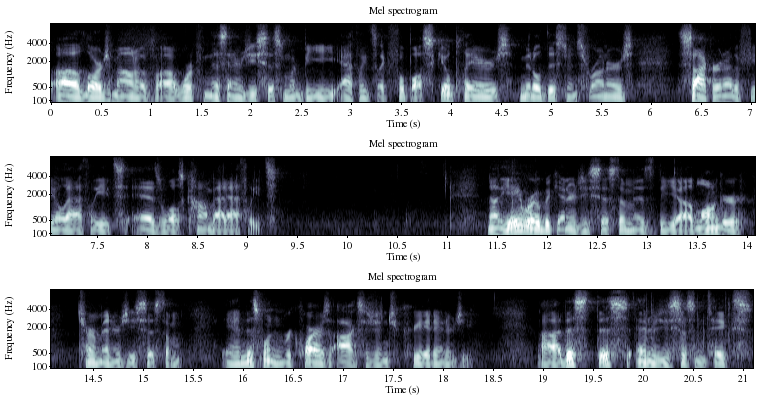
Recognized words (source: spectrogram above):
a large amount of uh, work from this energy system would be athletes like football skill players, middle distance runners, soccer and other field athletes, as well as combat athletes. Now, the aerobic energy system is the uh, longer term energy system, and this one requires oxygen to create energy. Uh, this this energy system takes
